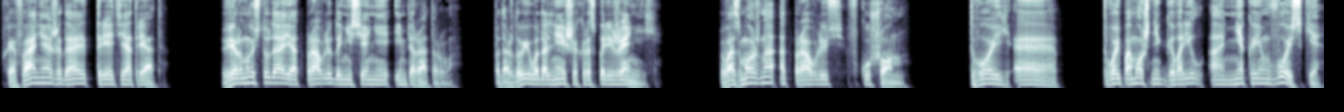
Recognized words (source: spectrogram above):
В Хефане ожидает третий отряд. Вернусь туда и отправлю донесение императору. Подожду его дальнейших распоряжений. Возможно, отправлюсь в Кушон. Твой, э, твой помощник говорил о некоем войске.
